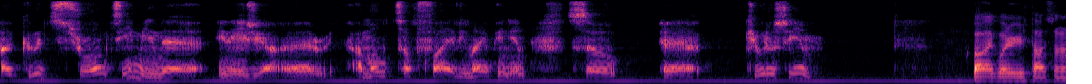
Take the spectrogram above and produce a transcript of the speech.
a good, strong team in uh, in Asia, uh, among top five in my opinion. So, uh, kudos to him. Like, what are your thoughts on the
